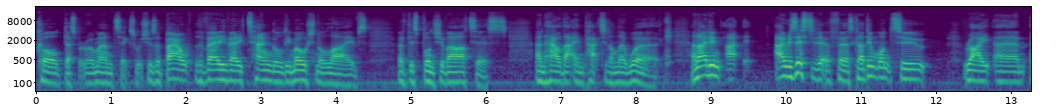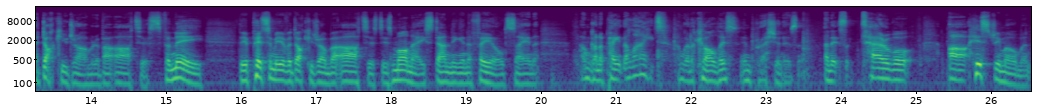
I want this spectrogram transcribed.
called Desperate Romantics, which is about the very, very tangled emotional lives of this bunch of artists and how that impacted on their work. And I didn't, I, I resisted it at first because I didn't want to write um, a docudrama about artists. For me, the epitome of a docudrama about artists is Monet standing in a field saying, I'm going to paint the light. I'm going to call this Impressionism. And it's a terrible art history moment.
